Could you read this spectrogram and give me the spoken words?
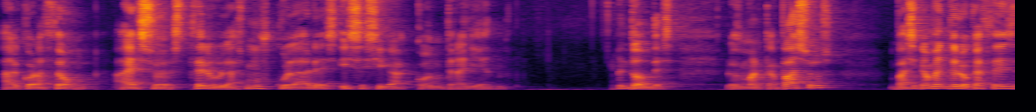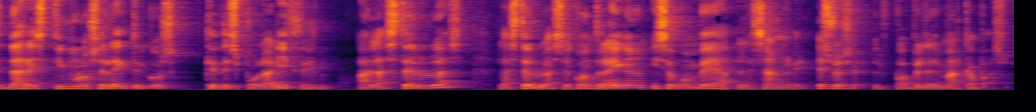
al corazón, a esas células musculares y se siga contrayendo. Entonces, los marcapasos básicamente lo que hace es dar estímulos eléctricos que despolaricen a las células, las células se contraigan y se bombea la sangre. Eso es el papel del marcapasos.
